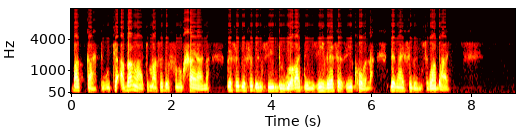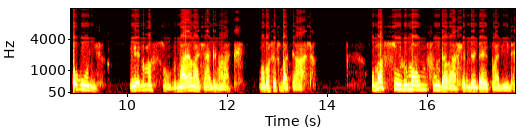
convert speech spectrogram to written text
bagade ukuthi abangathi mase befuna ukushayana bese besebenzisa induku akade zivese zikhona bengayisebenzisi kwabanye. Okunye yena uMasulu naye angadlali ngathi ngoba sesibadala. uMasulu uma umfunda kahle kulento ayibhalile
